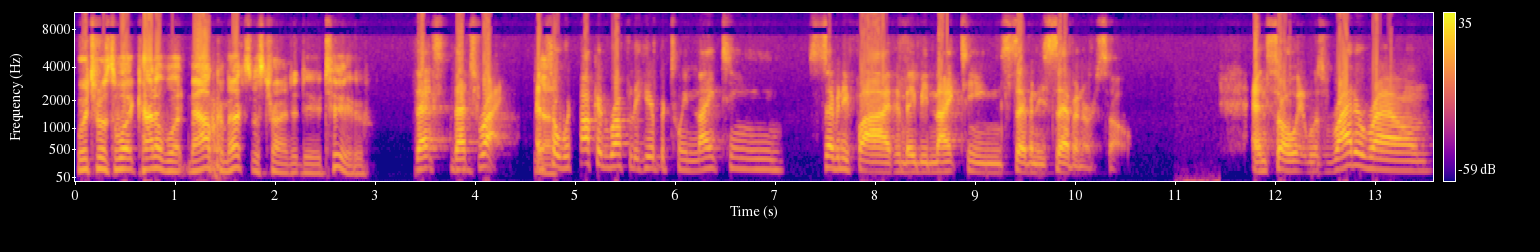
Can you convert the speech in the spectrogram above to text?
Which was what kind of what Malcolm X was trying to do too. That's that's right. And Yeah. so we're talking roughly here between 1975 and maybe 1977 or so. And so it was right around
